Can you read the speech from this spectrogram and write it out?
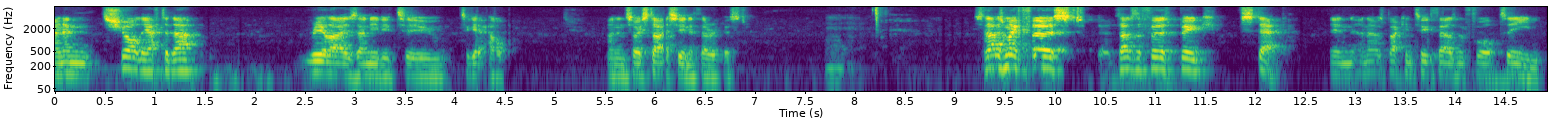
and then shortly after that, realized I needed to to get help, and then so I started seeing a therapist. So that was my first. That was the first big step in, and that was back in 2014.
